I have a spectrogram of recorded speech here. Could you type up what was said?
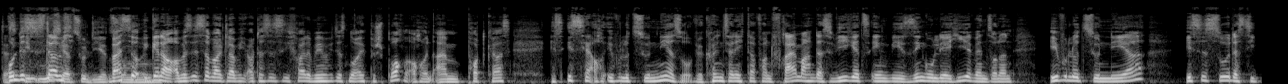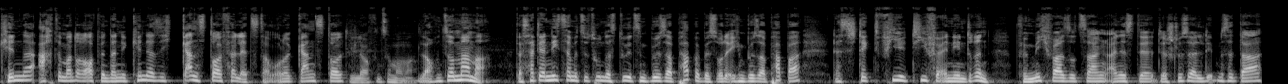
das und kind ist, muss ja ich, zu dir weißt du, Genau, aber es ist aber, glaube ich, auch, das ist die Frage, wie habe ich das neulich besprochen, auch in einem Podcast. Es ist ja auch evolutionär so. Wir können es ja nicht davon freimachen, dass wir jetzt irgendwie singulär hier werden, sondern evolutionär ist es so, dass die Kinder, achte mal darauf, wenn deine Kinder sich ganz doll verletzt haben oder ganz doll. Die laufen zur Mama. Laufen zur Mama. Das hat ja nichts damit zu tun, dass du jetzt ein böser Papa bist oder ich ein böser Papa. Das steckt viel tiefer in denen drin. Für mich war sozusagen eines der, der Schlüsselerlebnisse da.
